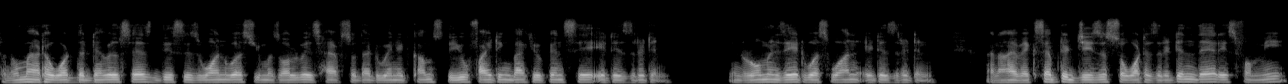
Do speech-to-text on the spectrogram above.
So, no matter what the devil says, this is one verse you must always have so that when it comes to you fighting back, you can say, It is written. In Romans 8, verse 1, it is written. And I have accepted Jesus. So, what is written there is for me,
